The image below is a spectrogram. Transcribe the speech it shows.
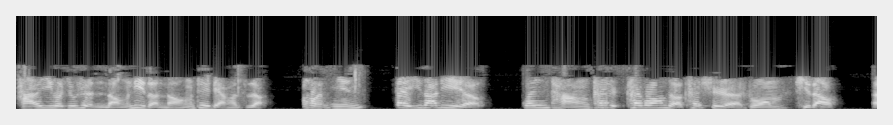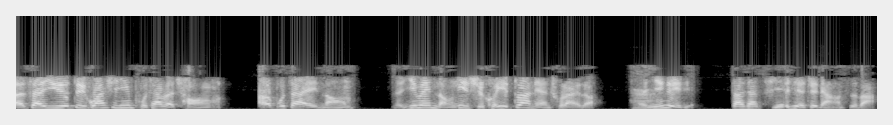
还有一个就是能力的能这两个字。然后您在意大利观音堂开开光的开示中提到，呃，在于对观世音菩萨的诚，而不在能，因为能力是可以锻炼出来的。您给大家解解这两个字吧，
